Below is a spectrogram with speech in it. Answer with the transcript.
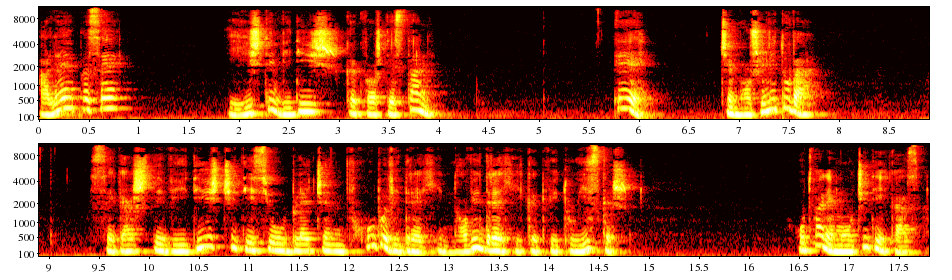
Але пасе и ще видиш какво ще стане. Е, че може ли това? Сега ще видиш, че ти си облечен в хубави дрехи, нови дрехи, каквито искаш. Отваря му очите и казва.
